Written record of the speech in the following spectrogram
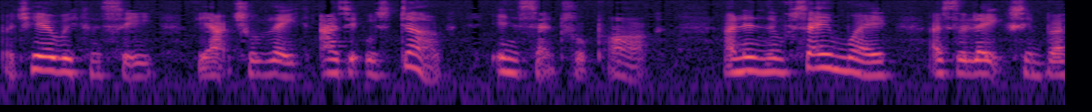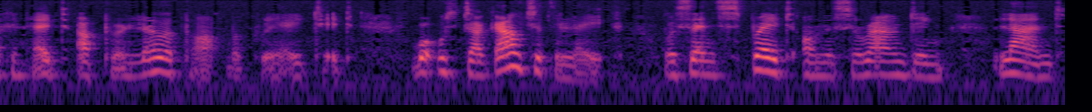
but here we can see the actual lake as it was dug in Central Park. And in the same way as the lakes in Birkenhead Upper and Lower Park were created, what was dug out of the lake was then spread on the surrounding land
